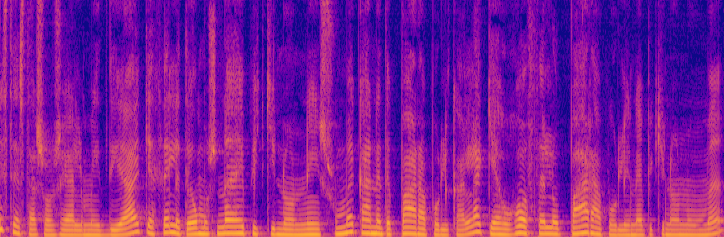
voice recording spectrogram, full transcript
είστε στα social media και θέλετε όμως να επικοινωνήσουμε, κάνετε πάρα πολύ καλά και εγώ θέλω πάρα πολύ να επικοινωνούμε,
